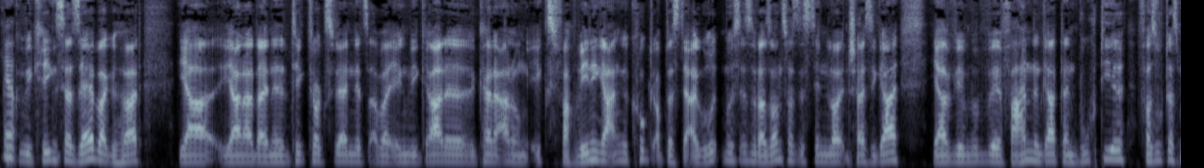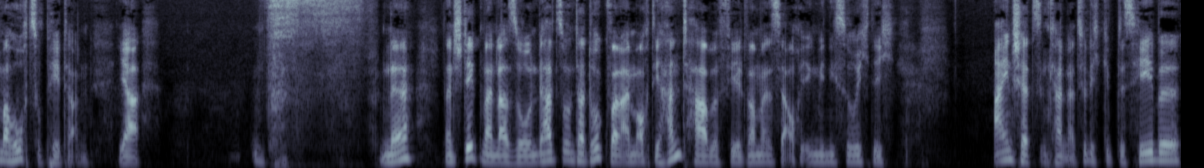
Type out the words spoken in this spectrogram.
Du, Ja. Wir kriegen es ja selber gehört. Ja, Jana, deine TikToks werden jetzt aber irgendwie gerade, keine Ahnung, x-fach weniger angeguckt. Ob das der Algorithmus ist oder sonst was, ist den Leuten scheißegal. Ja, wir, wir verhandeln gerade deinen Buchdeal. Versuch das mal hochzupetern. Ja, pff, ne? Dann steht man da so und hat so unter Druck, weil einem auch die Handhabe fehlt, weil man es ja auch irgendwie nicht so richtig einschätzen kann. Natürlich gibt es Hebel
